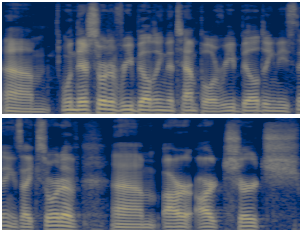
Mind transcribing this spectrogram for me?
um, when they're sort of rebuilding the temple, rebuilding these things. Like sort of um, our our church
